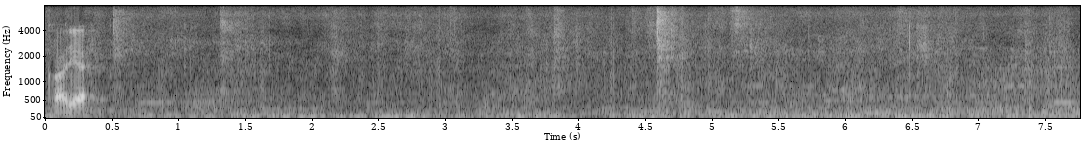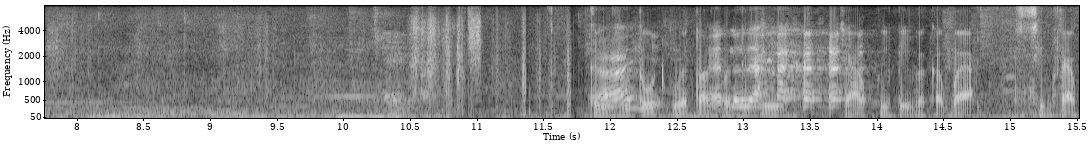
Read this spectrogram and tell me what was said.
Có chưa kênh youtube Nguyễn Toàn Quân TV chào quý vị và các bạn. Xin phép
